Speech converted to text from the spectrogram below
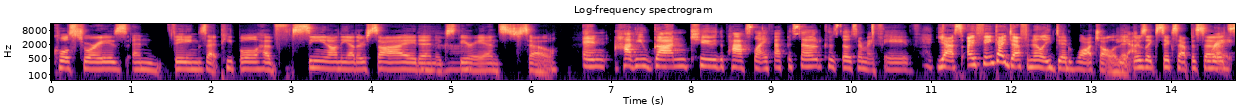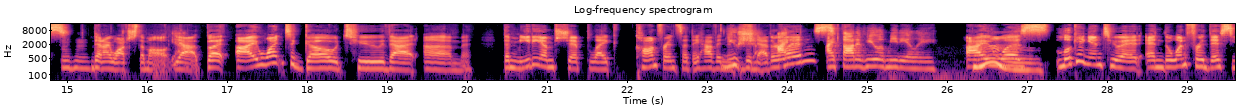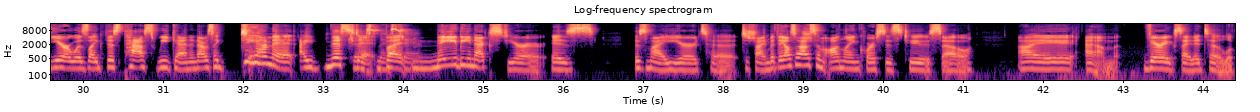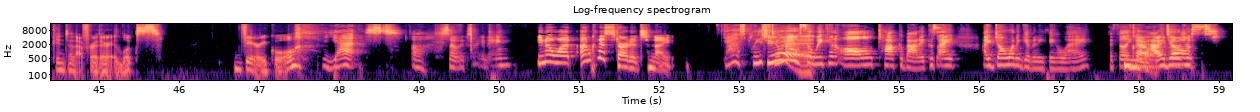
cool stories and things that people have seen on the other side and Uh-huh. experienced. So, And have you gotten to the past life episode? Because those are my fave. yes, I think I definitely did watch all of it. Yeah. There's like 6 episodes. Right. Mhm. Then I watched them all. Yeah. Yeah. But I want to go to that um the mediumship like conference that they have in the sh- I- Netherlands. I thought of you immediately. I Hmm. was looking into it, and the one for this year was like this past weekend, and I was like, "Damn it, I missed Just it." missed but it. maybe next year is is my year to to shine. But they also have some online courses too, so I am very excited to look into that further. It looks very cool. Yes. Oh, so exciting. You know what? I'm going to start it tonight. Yes, please Do do, it. so we can all talk about it because I I don't want to give anything away. I feel like No, you have I to don't- just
